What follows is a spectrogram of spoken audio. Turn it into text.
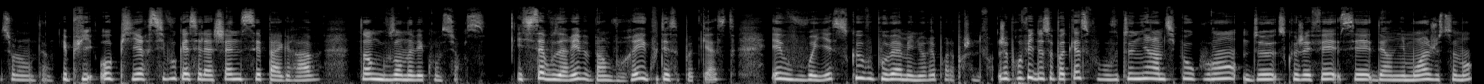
sur le long terme. Et puis au pire, si vous cassez la chaîne, c'est pas grave, tant que vous en avez conscience. Et si ça vous arrive, ben vous réécoutez ce podcast et vous voyez ce que vous pouvez améliorer pour la prochaine fois. Je profite de ce podcast pour vous tenir un petit peu au courant de ce que j'ai fait ces derniers mois justement,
